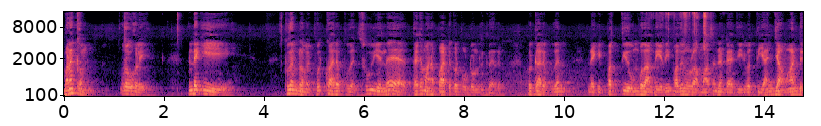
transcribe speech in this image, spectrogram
வணக்கம் உறவுகளே. இன்றைக்கு புதன்கிழமை பொற்கால புதன். சூரியனில் தஜமான பாட்டுக்கள் போட்டு கொண்டிருக்கிறார்கள் பொற்கால புதன் இன்றைக்கு பத்து ஒன்பதாம் தேதி பதினோராம் மாதம் ரெண்டாயிரத்தி இருபத்தி அஞ்சாம் ஆண்டு.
